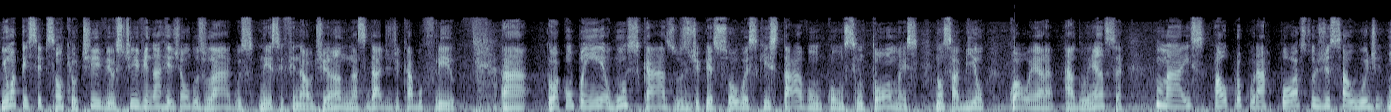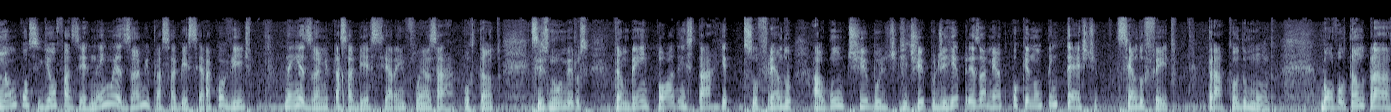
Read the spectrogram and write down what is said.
E uma percepção que eu tive, eu estive na na região dos lagos nesse final de ano, na cidade de Cabo Frio. Ah, eu acompanhei alguns casos de pessoas que estavam com sintomas, não sabiam qual era a doença, mas ao procurar postos de saúde não conseguiam fazer nem o exame para saber se era Covid, nem exame para saber se era influenza A. Portanto, esses números também podem estar sofrendo algum tipo de, tipo de represamento, porque não tem teste sendo feito para todo mundo. Bom, voltando para a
